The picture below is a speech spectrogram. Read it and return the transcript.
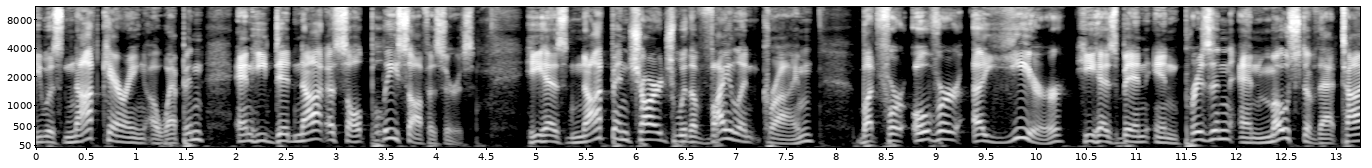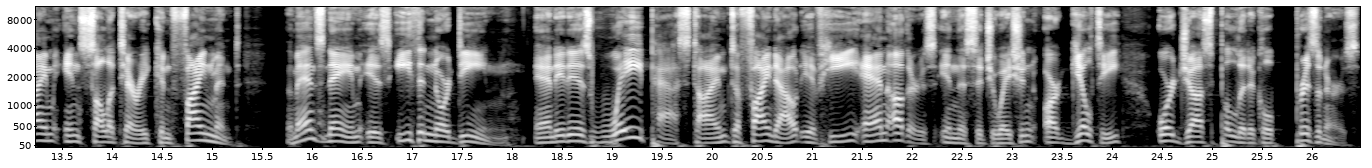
He was not carrying a weapon, and he did not assault police officers. He has not been charged with a violent crime, but for over a year, he has been in prison and most of that time in solitary confinement. The man's name is Ethan Nordean, and it is way past time to find out if he and others in this situation are guilty or just political prisoners.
